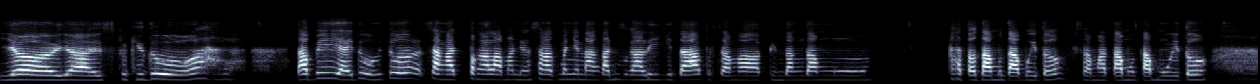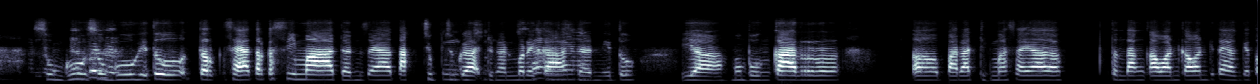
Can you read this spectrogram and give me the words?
ya ya begitu tapi ya itu itu sangat pengalaman yang sangat menyenangkan sekali kita bersama bintang tamu atau tamu-tamu itu sama tamu-tamu itu. Sungguh-sungguh itu ter, saya terkesima dan saya takjub juga dengan mereka dan itu ya membongkar uh, paradigma saya tentang kawan-kawan kita yang kita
